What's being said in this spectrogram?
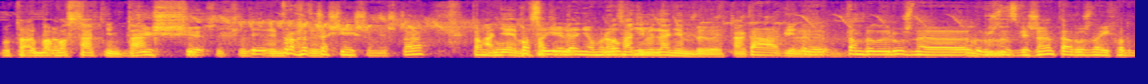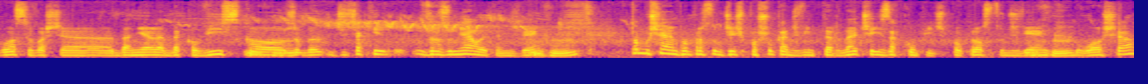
Bo to Mhm. Chyba w ostatnim, tak? Gdzieś, Czy- czy- czy- trochę wcześniejszym jeszcze. Tam A było nie, w ostatnim, w ostatnim leniem były, tak. Tak, wiele e, było. tam były różne, Mhm. różne zwierzęta, różne ich odgłosy, właśnie Daniele Bekowisko, Mhm. żeby dzieciaki zrozumiały ten dźwięk. To musiałem po prostu gdzieś poszukać w internecie i zakupić po prostu dźwięk Mhm. łosia.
